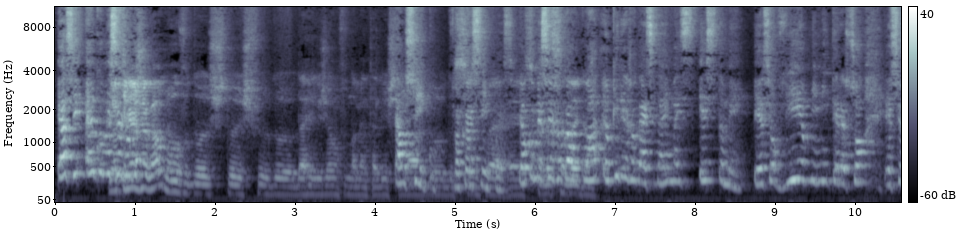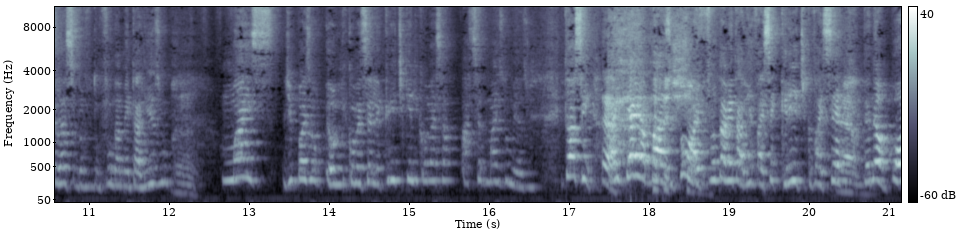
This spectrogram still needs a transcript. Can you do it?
É assim, eu comecei Eu a queria jogar. jogar o novo dos, dos, do- da religião fundamentalista. É o lá, 5, do- do Far Cry 5. é, esse. é, eu comecei a jogar o legal. 4, eu queria jogar esse daí, mas esse também. Esse eu vi, me, me interessou, esse lance do, do fundamentalismo. Hum. Mas depois eu, eu comecei a ler crítica e ele começa a ser mais do mesmo. Então, assim, É. a ideia base, pô, é fundamentalista, vai ser crítico, vai ser. É. Entendeu? Pô,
